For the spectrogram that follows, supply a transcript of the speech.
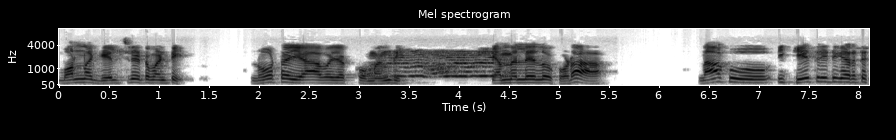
మొన్న గెలిచినటువంటి నూట యాభై ఒక్క మంది ఎమ్మెల్యేలో కూడా నాకు ఈ కేతిరెడ్డి గారు అంటే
